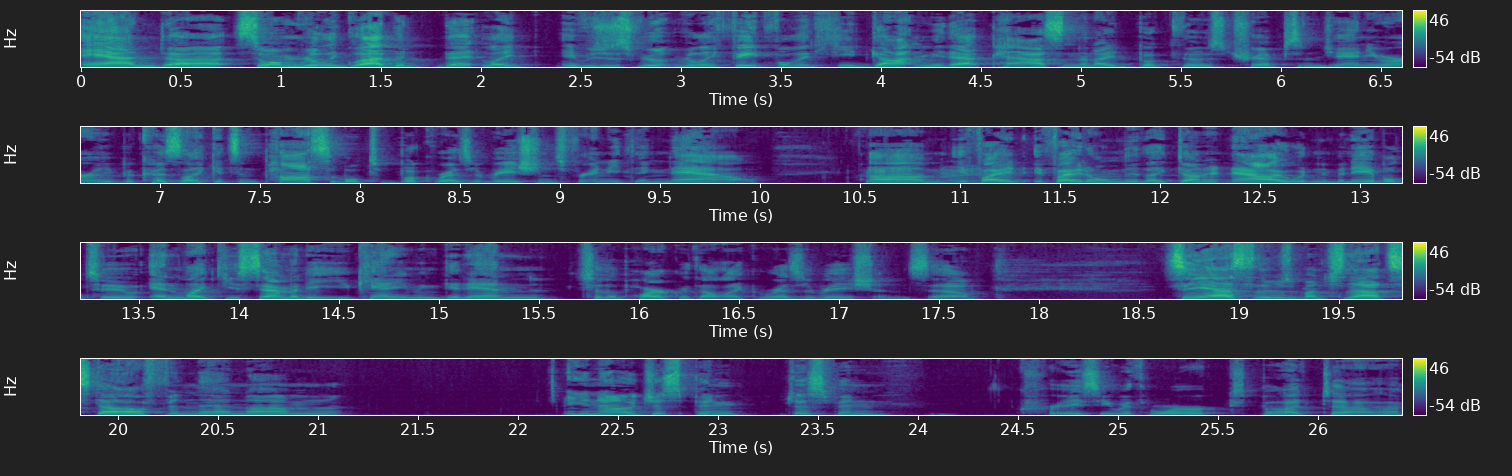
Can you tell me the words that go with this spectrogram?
and uh, so I'm really glad that that like it was just re- really fateful that he'd gotten me that pass and that I'd booked those trips in January because like it's impossible to book reservations for anything now. Right, um, right. If I'd if I'd only like done it now, I wouldn't have been able to. And like Yosemite, you can't even get in to the park without like a reservation. So, so yes, yeah, so there's a bunch of that stuff, and then um, you know, just been just been crazy with work, but uh,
